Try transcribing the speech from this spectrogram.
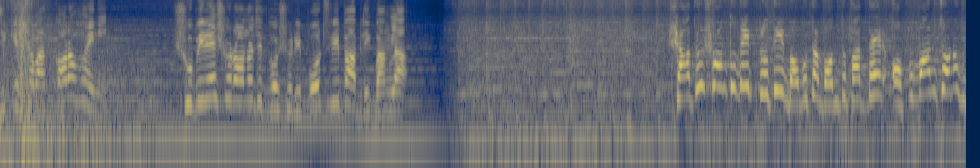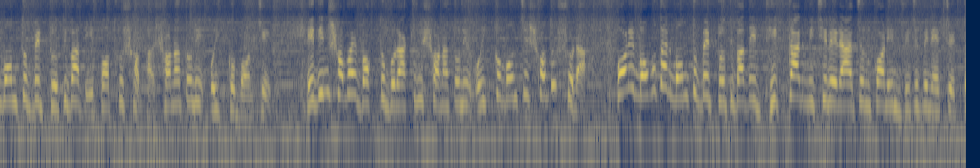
জিজ্ঞাসাবাদ করা হয়নি? সুবীরেশ ও রণজিৎ বসু, রিপোর্ট, রিপাবলিক বাংলা। সাধু সন্তদের প্রতি মমতা বন্দ্যোপাধ্যায়ের অপমানজনক মন্তব্যের প্রতিবাদে পথসভা, সনাতনী ঐক্য মঞ্চে এদিন সভায় বক্তব্য রাখেন সনাতনী ঐক্য মঞ্চের সদস্যরা। পরে মমতার মন্তব্যের প্রতিবাদে ধিক্কার মিছিলের আয়োজন করেন বিজেপি নেতৃত্ব।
